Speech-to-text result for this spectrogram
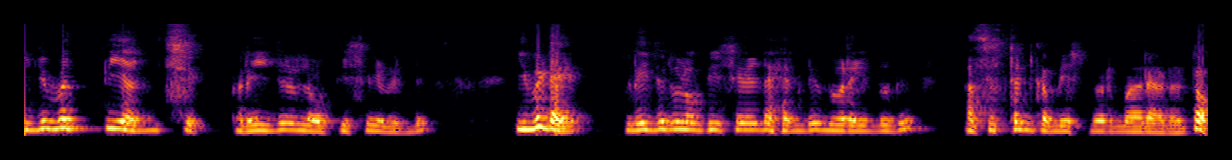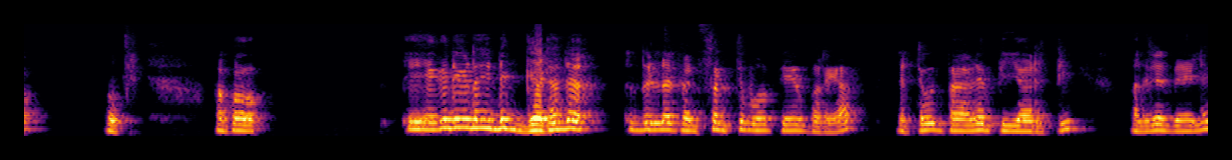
ഇരുപത്തി അഞ്ച് റീജിയണൽ ഓഫീസുകളുണ്ട് ഇവിടെ റീജിയണൽ ഓഫീസുകളുടെ ഹെഡ് എന്ന് പറയുന്നത് അസിസ്റ്റന്റ് കമ്മീഷണർമാരാണ് കേട്ടോ ഓക്കെ. അപ്പോൾ എങ്ങനെയാണ് അതിന്റെ ഘടന എന്നുള്ള കൺസെപ്റ്റ് മാത്രമേ പറയാം. ഏറ്റവും താഴെ പി ആർ ടി അതിന്റെ മേലെ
